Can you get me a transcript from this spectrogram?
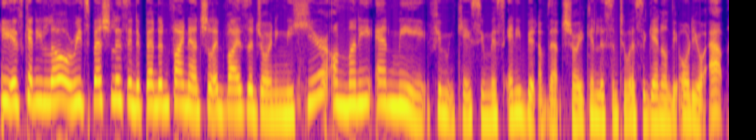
He is Kenny Low, REIT specialist, independent financial advisor, joining me here on Money and Me. If you, in case you miss any bit of that show, you can listen to us again on the AWEDIO app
